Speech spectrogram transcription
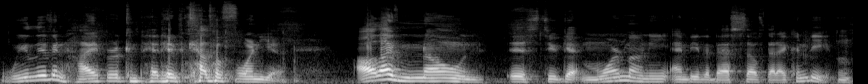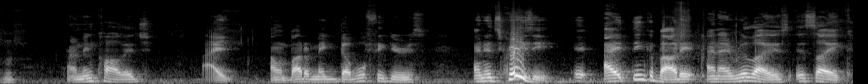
we live in hyper competitive California. All I've known is to get more money and be the best self that I can be. Mm-hmm. I'm in college. I I'm about to make double figures, and it's crazy. It, I think about it and I realize it's like,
